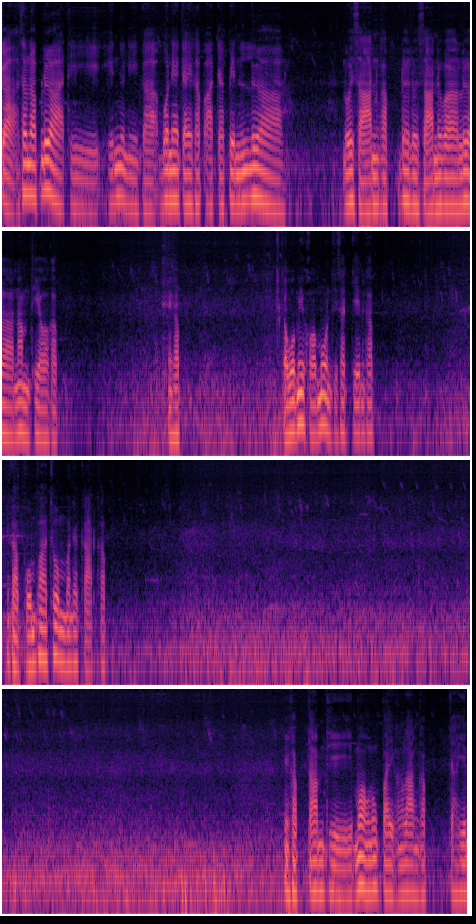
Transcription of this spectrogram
ก็สำหรับเรือที่เห็นอยู่นี่ก็บ่แน่ใจครับ อาจจะเป็นเรือโดยสารครับเรือโดยสารหรือว่าเรือนํเที่ยวครับนี่ครับก็บ่มีข้อมูลที่ชัดเจนครับนี่ครับ ผมพาชมบรรยากาศครับ นี่ครับตามที่มองลงไปข้างล่างครับ จะเห็น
